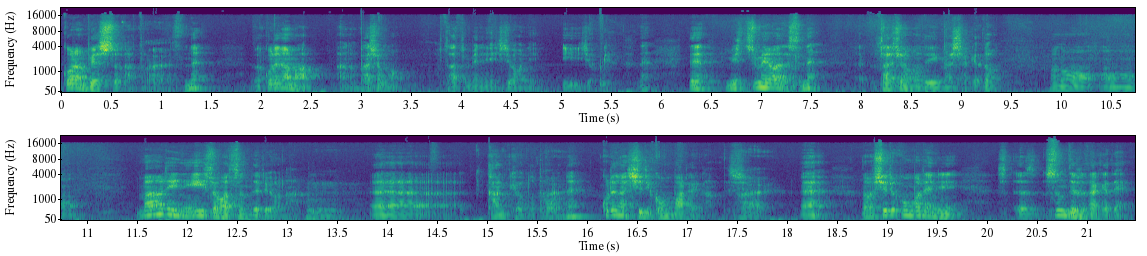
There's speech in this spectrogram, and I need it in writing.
これはベストだと思いますね、はい、これが、まあ、あの場所の2つ目に非常にいい条件ですね。で3つ目はですね最初の方で言いましたけどこの周りにいい人が住んでるような、うん。えー、環境のところね、はい、これがシリコンバレーなんですよ、はい、えー、だからシリコンバレーに住んでるだけで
